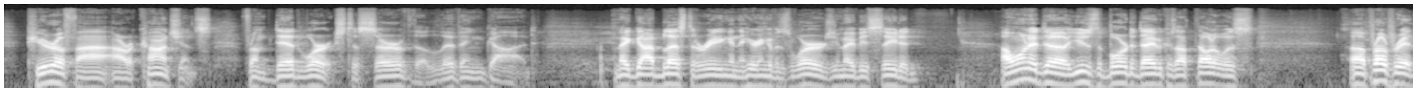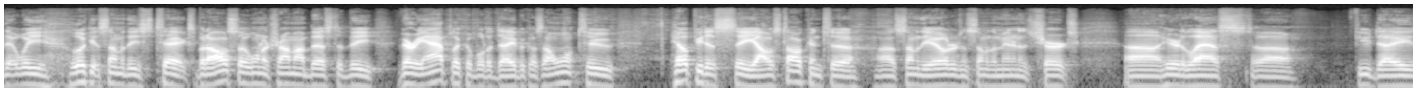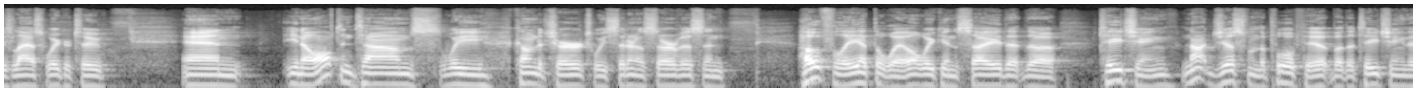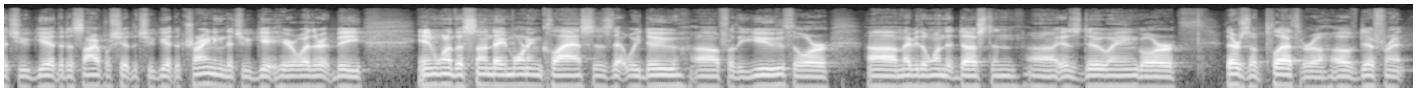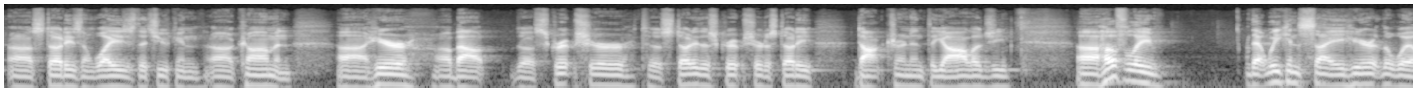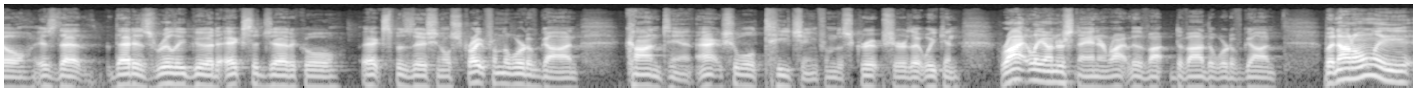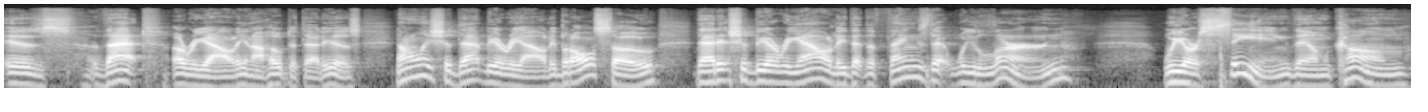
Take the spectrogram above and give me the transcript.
purify our conscience from dead works to serve the living God? May God bless the reading and the hearing of his words. You may be seated. I wanted to use the board today because I thought it was appropriate that we look at some of these texts, but I also want to try my best to be very applicable today because I want to help you to see. I was talking to uh, some of the elders and some of the men in the church uh, here the last uh, few days, last week or two, and you know, oftentimes we come to church, we sit in a service, and hopefully at the well we can say that the teaching, not just from the pulpit, but the teaching that you get, the discipleship that you get, the training that you get here, whether it be in one of the Sunday morning classes that we do uh, for the youth, or uh, maybe the one that Dustin uh, is doing, or there's a plethora of different uh, studies and ways that you can uh, come and uh, hear about the Scripture, to study the Scripture, to study doctrine and theology. hopefully, that we can say here at the well is that that is really good exegetical, expositional, straight from the Word of God content, actual teaching from the Scripture that we can rightly understand and rightly divide the Word of God. But not only is that a reality, and I hope that that is, not only should that be a reality, but also that it should be a reality that the things that we learn, we are seeing them come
